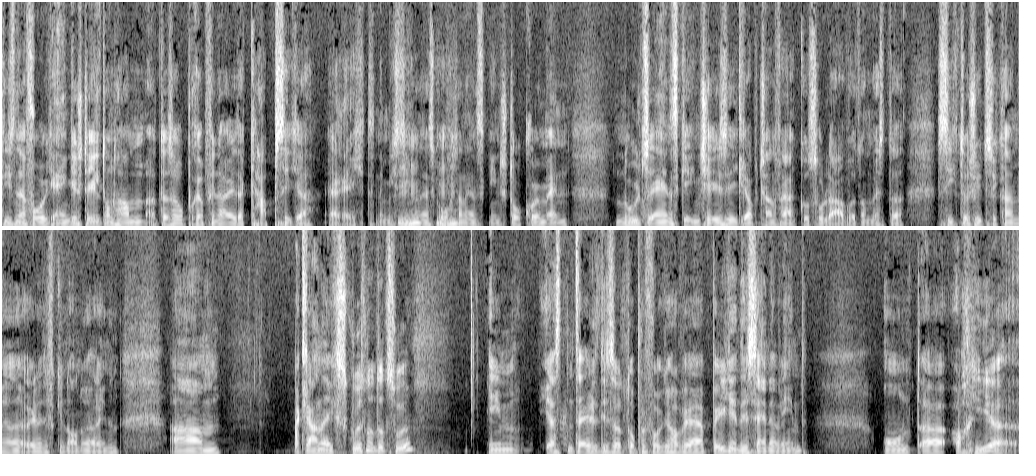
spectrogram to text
diesen Erfolg eingestellt und haben das Europacup-Finale der Cupsieger erreicht, nämlich 97 98 in Stockholm, ein 0 zu 1 gegen Chelsea. Ich glaube, Gianfranco Solar war damals der Siegtorschütze, kann ich mich relativ genau noch erinnern. Ähm, ein kleiner Exkurs noch dazu. Im ersten Teil dieser Doppelfolge habe ich ein Belgien-Design erwähnt. Und äh, auch hier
